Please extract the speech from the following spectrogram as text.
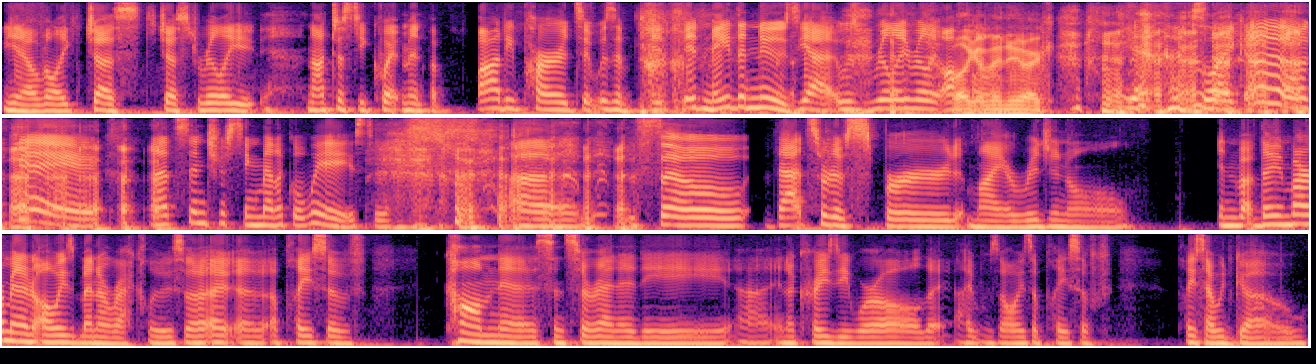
you know, like just just really not just equipment but body parts. It was a it, it made the news. Yeah, it was really really awful. Like in New York. yeah, it's like oh okay, that's interesting medical waste. Uh, so that sort of spurred my original. the environment had always been a recluse, a, a, a place of calmness and serenity uh, in a crazy world. It was always a place of place I would go.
